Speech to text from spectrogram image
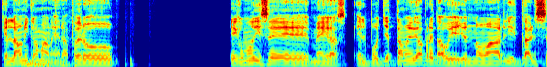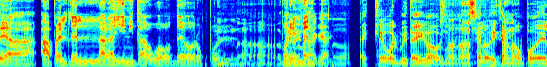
que es la única manera, pero es como dice Megas, el budget está medio apretado y ellos no van a arriesgarse a, a perder la gallinita de huevos de oro por... No, por inventar. que no. Es que vuelvo y te digo, no, no hace lógica no poder,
